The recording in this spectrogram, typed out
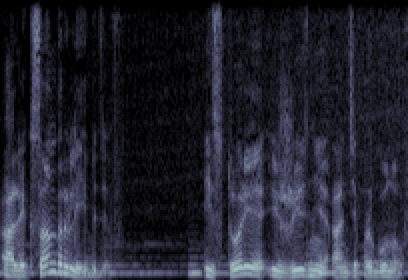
Александр Лебедев. История из жизни антипрыгунов.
